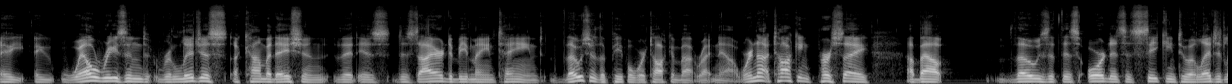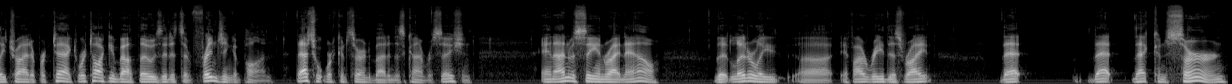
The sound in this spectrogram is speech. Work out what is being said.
a, a well reasoned religious accommodation that is desired to be maintained, those are the people we're talking about right now. We're not talking per se about those that this ordinance is seeking to allegedly try to protect. We're talking about those that it's infringing upon. That's what we're concerned about in this conversation. And I'm seeing right now that literally, uh, if I read this right, that that that concern,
